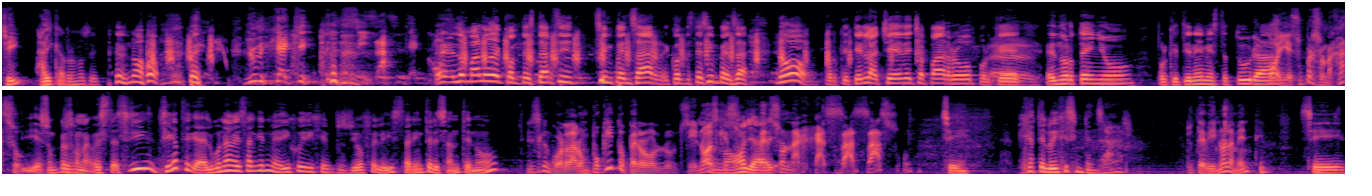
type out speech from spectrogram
¿Sí? Ay, cabrón, no sé. no, pero... Yo dije aquí. es lo malo de contestar sin, sin, pensar. Contesté sin pensar. No, porque tiene la che de chaparro, porque uh... es norteño, porque tiene mi estatura. Oye, es un personajazo. Y es un personaje. Sí, fíjate que alguna vez alguien me dijo y dije, pues yo feliz, estaría interesante, ¿no? Tienes que engordar un poquito, pero si no, es que no, es un ya... personajazazazo. Sí. Fíjate, lo dije sin pensar. Te vino a la mente. Sí.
